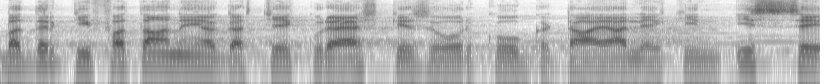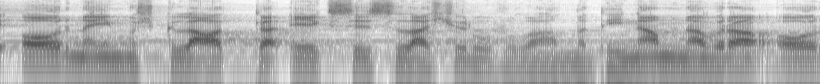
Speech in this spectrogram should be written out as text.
बदर की फतह ने अगरचे कुरैश के ज़ोर को घटाया, लेकिन इससे और नई मुश्किल का एक सिलसिला शुरू हुआ। मदीना मनवरा और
